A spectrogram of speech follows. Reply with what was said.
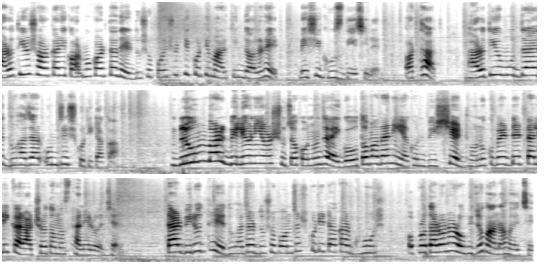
ভারতীয় সরকারি কর্মকর্তাদের দুশো পঁয়ষট্টি কোটি মার্কিন ডলারের বেশি ঘুষ দিয়েছিলেন। অর্থাৎ ভারতীয় মুদ্রায় দু হাজার উনত্রিশ কোটি টাকা। ব্লুমবার্গ বিলিয়নিয়র সূচক অনুযায়ী গৌতম আদানি এখন বিশ্বের ধনুকুবেরদের তালিকার আঠারোতম স্থানে রয়েছেন। তার বিরুদ্ধে দু কোটি টাকার ঘুষ ও প্রতারণার অভিযোগ আনা হয়েছে।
